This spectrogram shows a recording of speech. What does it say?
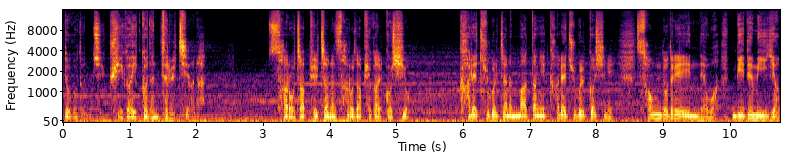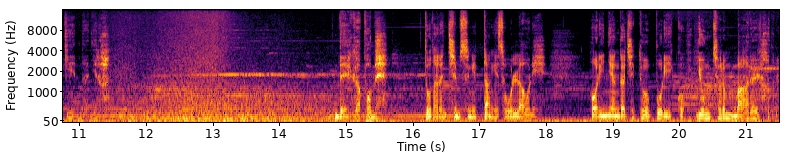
누구든지 귀가 있거든 들을지어다. 사로잡힐 자는 사로잡혀 갈 것이요 칼에 죽을 자는 마땅히 칼에 죽을 것이니 성도들의 인내와 믿음이 여기 있느니라. 내가 봄에 또 다른 짐승이 땅에서 올라오니 어린 양같이 두 뿔이 있고 용처럼 말을 하더라.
